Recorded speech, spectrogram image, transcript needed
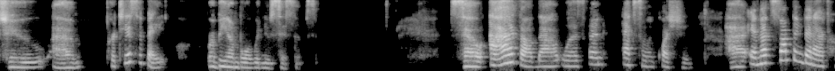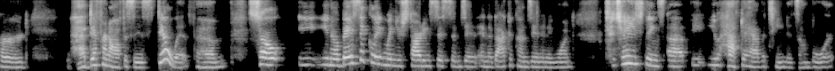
to um, participate or be on board with new systems? So i thought that was an excellent question. Uh, and that's something that i've heard different offices deal with. Um, so, you know, basically, when you're starting systems and, and the doctor comes in and they want to change things up, you have to have a team that's on board.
